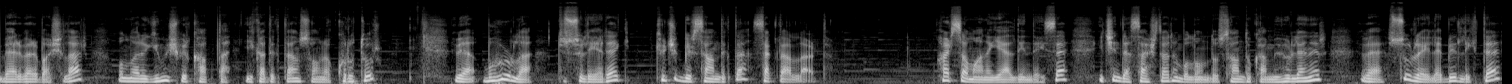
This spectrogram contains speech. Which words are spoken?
berber başılar onları gümüş bir kapta yıkadıktan sonra kurutur ve buhurla tüsüleyerek küçük bir sandıkta saklarlardı. Haç zamanı geldiğinde ise içinde saçların bulunduğu sanduka mühürlenir ve surre ile birlikte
